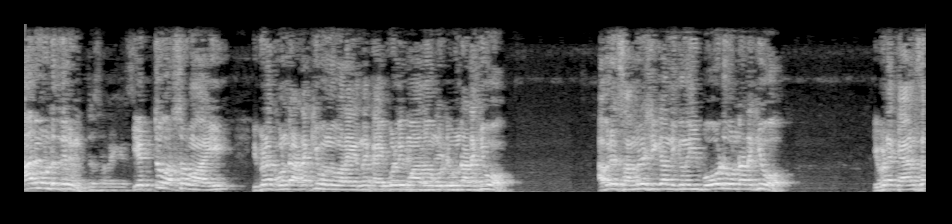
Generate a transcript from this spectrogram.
ആര് കൊണ്ടുതരും? എട്ട് വർഷമായി ഇവിടെ കൊണ്ട് അടയ്ക്കുമെന്ന് പറയുന്ന കൈപ്പള്ളി മാധവൻ കുട്ടി കൊണ്ട് അടയ്ക്കുമോ അവരെ സംരക്ഷിക്കാൻ നിൽക്കുന്ന ഈ ബോർഡ് കൊണ്ട് അടയ്ക്കുവോ ഇവിടെ ക്യാൻസർ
